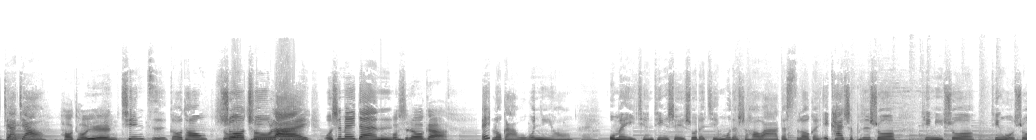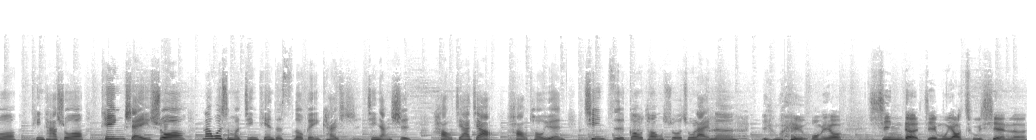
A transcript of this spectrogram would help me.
家教，好投缘，亲子沟通说出来。我是 Maiden，我是 Loga。哎，Loga，我问你哦，我们以前听谁说的节目的时候啊的 slogan 一开始不是说听你说、听我说、听他说、听谁说？那为什么今天的 slogan 一开始竟然是好家教、好投缘、亲子沟通说出来呢？因为我们有新的节目要出现了。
